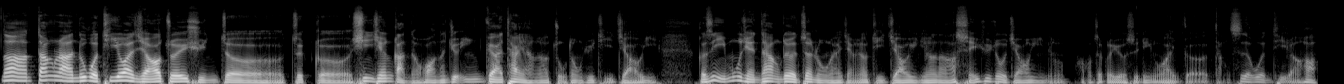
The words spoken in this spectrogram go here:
那当然，如果 T One 想要追寻着这个新鲜感的话，那就应该太阳要主动去提交易。可是以目前太阳队的阵容来讲，要提交易，你要拿谁去做交易呢？好，这个又是另外一个档次的问题了哈。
